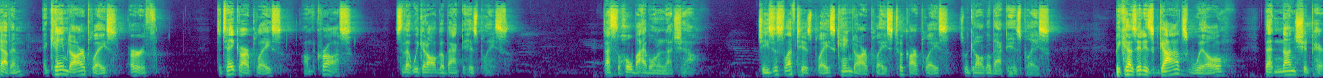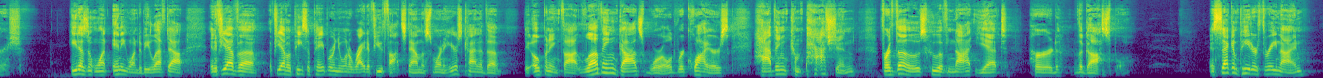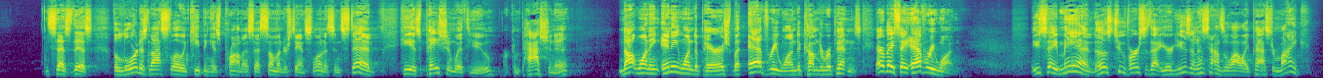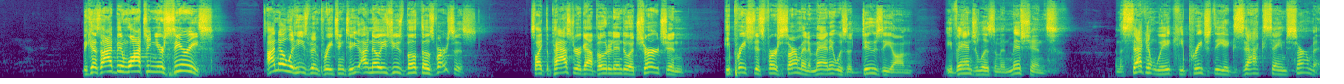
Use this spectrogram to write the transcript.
heaven, and came to our place, earth, to take our place on the cross so that we could all go back to his place. That's the whole Bible in a nutshell. Jesus left his place, came to our place, took our place so we could all go back to his place. Because it is God's will that none should perish. He doesn't want anyone to be left out. And if you have a, if you have a piece of paper and you want to write a few thoughts down this morning, here's kind of the, the opening thought. Loving God's world requires having compassion for those who have not yet heard the gospel. In 2 Peter 3 9, it says this The Lord is not slow in keeping his promise, as some understand slowness. Instead, he is patient with you, or compassionate not wanting anyone to perish, but everyone to come to repentance. Everybody say, everyone. You say, man, those two verses that you're using, that sounds a lot like Pastor Mike. Because I've been watching your series. I know what he's been preaching to you. I know he's used both those verses. It's like the pastor who got voted into a church and he preached his first sermon, and man, it was a doozy on evangelism and missions. And the second week, he preached the exact same sermon.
